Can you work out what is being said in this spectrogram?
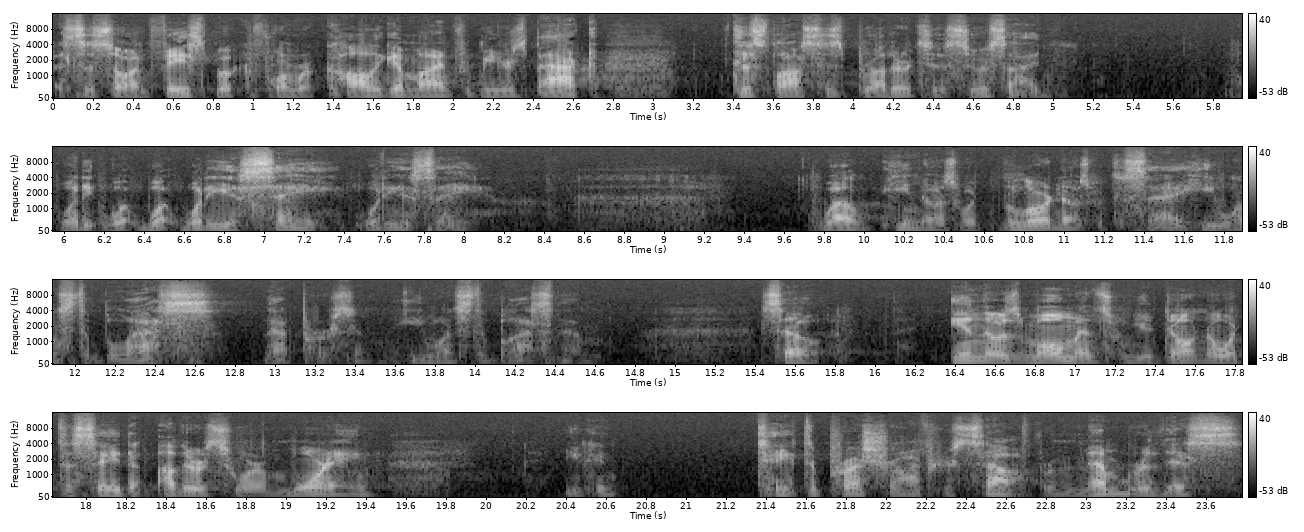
I just saw on Facebook a former colleague of mine from years back just lost his brother to suicide. What do, what, what, what do you say? What do you say? Well, he knows what, the Lord knows what to say. He wants to bless that person, He wants to bless them. So in those moments when you don't know what to say to others who are mourning, you can take the pressure off yourself. Remember this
